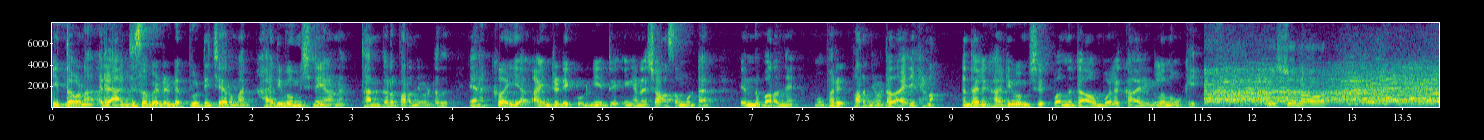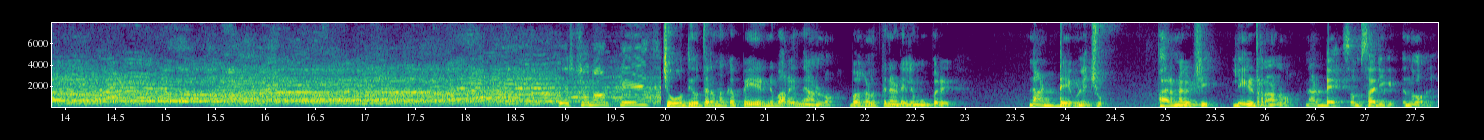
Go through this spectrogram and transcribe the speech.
ഇത്തവണ രാജ്യസഭയുടെ ഡെപ്യൂട്ടി ചെയർമാൻ ഹരിവംശിനെയാണ് ധൻകർ പറഞ്ഞു വിട്ടത്. എനക്ക് വയ്യ അതിന്റെ ഇടയിൽ കുടുങ്ങിയിട്ട് ഇങ്ങനെ ശ്വാസം മുട്ടാൻ എന്ന് പറഞ്ഞ് മൂപ്പര് പറഞ്ഞു വിട്ടതായിരിക്കണം. എന്തായാലും ഹരിവംശ് വന്നിട്ട് ആവും പോലെ കാര്യങ്ങൾ നോക്കി. ക്വസ്റ്റ്യൻ ചോദ്യോത്തരം എന്നൊക്കെ പേരിന് പറയുന്നതാണല്ലോ ബഹളത്തിനിടയിൽ മൂപ്പര് നഡ്ഡയെ വിളിച്ചു ഭരണകക്ഷി ലീഡറാണല്ലോ നഡ്ഡെ സംസാരിക്കുക എന്ന് പറഞ്ഞു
